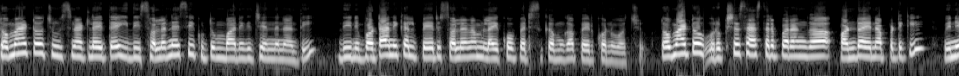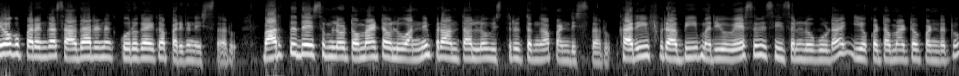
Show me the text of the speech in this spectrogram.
టొమాటో చూసినట్లయితే ఇది సొలనేసి కుటుంబానికి చెందినది. దీని బొటానికల్ పేరు సొలనం లైకోపెర్సికంగా పేర్కొనవచ్చు. టొమాటో వృక్ష శాస్త్రపరంగా పండు అయినప్పటికీ వినియోగపరంగా సాధారణ కూరగాయగా పరిగణిస్తారు. భారతదేశంలో టొమాటోలు అన్ని ప్రాంతాల్లో విస్తృతంగా పండిస్తారు. ఖరీఫ్ రబీ మరియు వేసవి సీజన్లో కూడా ఈ యొక్క టొమాటో పంటను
